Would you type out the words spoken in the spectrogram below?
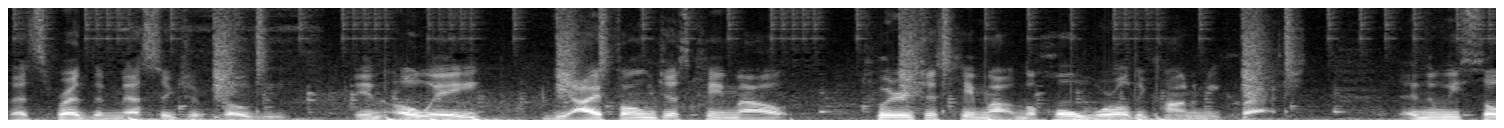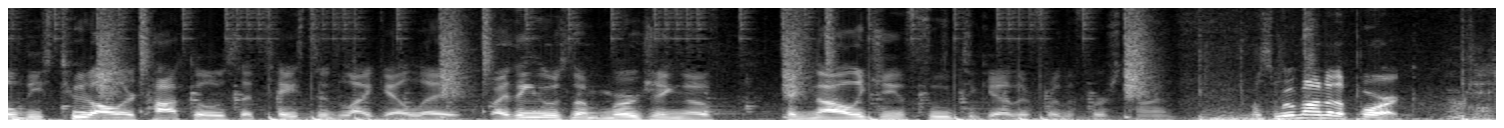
that spread the message of Kogi. In 08, the iPhone just came out, Twitter just came out, and the whole world economy crashed. And then we sold these $2 tacos that tasted like LA. So I think it was the merging of technology and food together for the first time. Let's move on to the pork. Okay.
